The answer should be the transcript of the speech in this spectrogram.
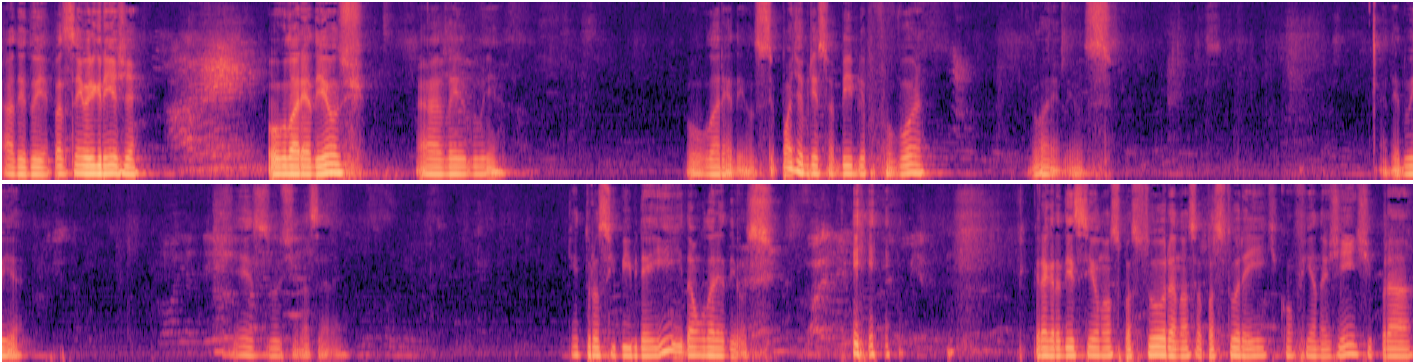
Aleluia. Paz do Senhor, igreja. Amém. Oh, glória a Deus. Aleluia. Oh, glória a Deus. Você pode abrir sua Bíblia, por favor? Glória a Deus. Aleluia. Jesus de Nazaré. Quem trouxe Bíblia aí, dá uma glória a Deus. Quero agradecer ao nosso pastor, a nossa pastora aí que confia na gente para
